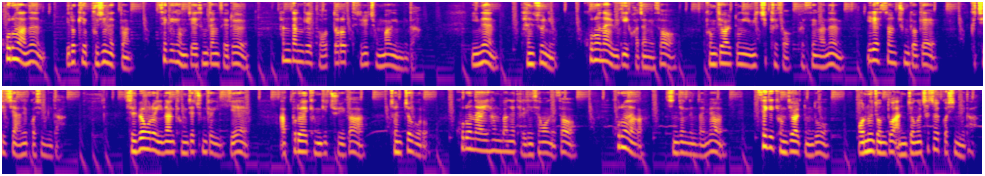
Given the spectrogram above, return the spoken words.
코로나는 이렇게 부진했던 세계 경제의 성장세를 한 단계 더 떨어뜨릴 전망입니다. 이는 단순히 코로나 위기 과정에서 경제활동이 위축해서 발생하는 일회성 충격에 그치지 않을 것입니다. 질병으로 인한 경제 충격이기에 앞으로의 경기 추이가 전적으로 코로나의 향방에 달린 상황에서 코로나가 진정된다면 세계 경제 활동도 어느 정도 안정을 찾을 것입니다.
